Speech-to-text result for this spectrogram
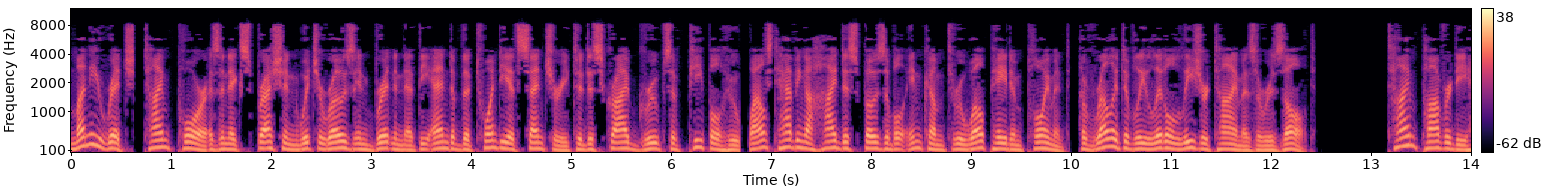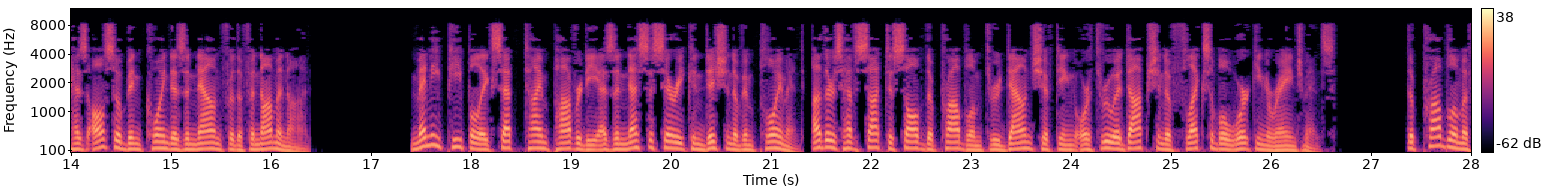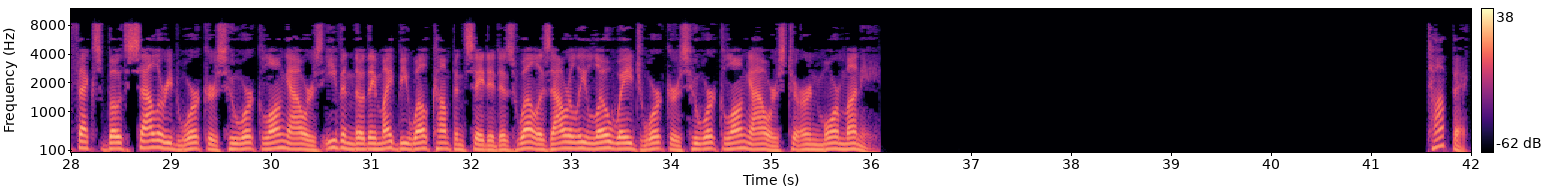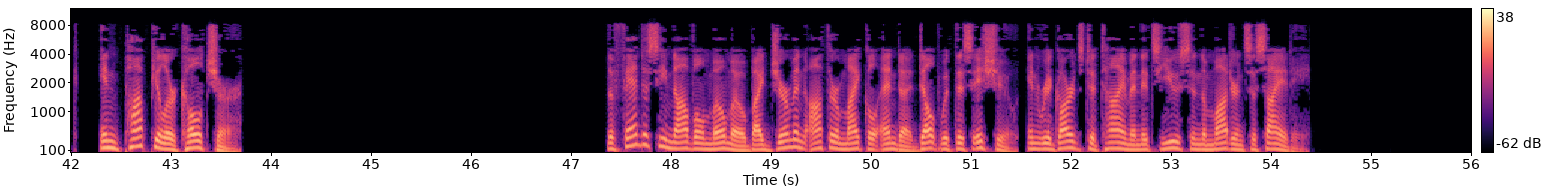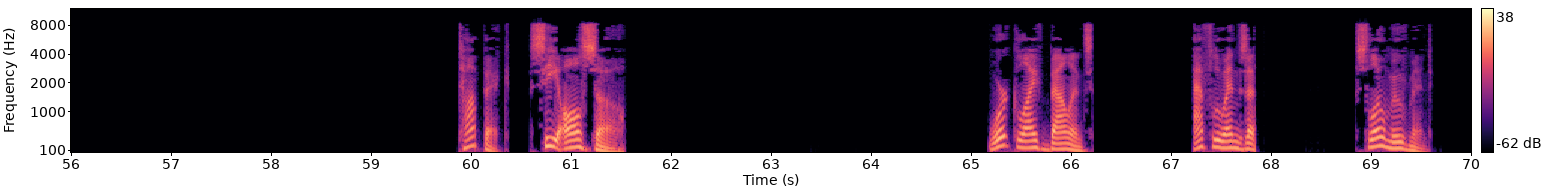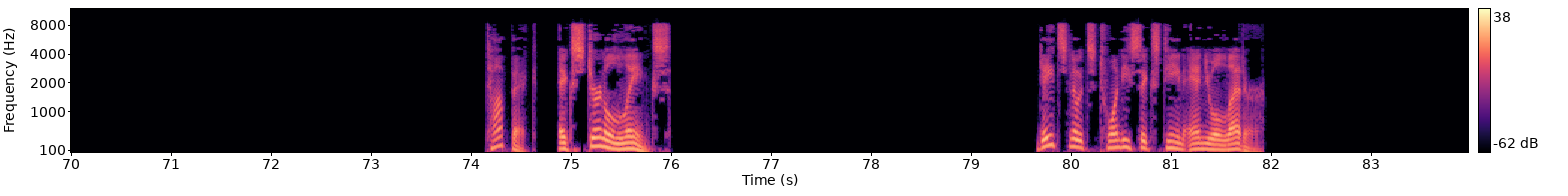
Money-rich, time-poor is an expression which arose in Britain at the end of the 20th century to describe groups of people who, whilst having a high disposable income through well-paid employment, have relatively little leisure time as a result. Time poverty has also been coined as a noun for the phenomenon. Many people accept time poverty as a necessary condition of employment, others have sought to solve the problem through downshifting or through adoption of flexible working arrangements. The problem affects both salaried workers who work long hours even though they might be well compensated as well as hourly low-wage workers who work long hours to earn more money. In popular culture The fantasy novel Momo by German author Michael Ende dealt with this issue, in regards to time and its use in the modern society. See also. Work-life balance. Affluenza. Slow movement. External links. GatesNotes 2016 Annual Letter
